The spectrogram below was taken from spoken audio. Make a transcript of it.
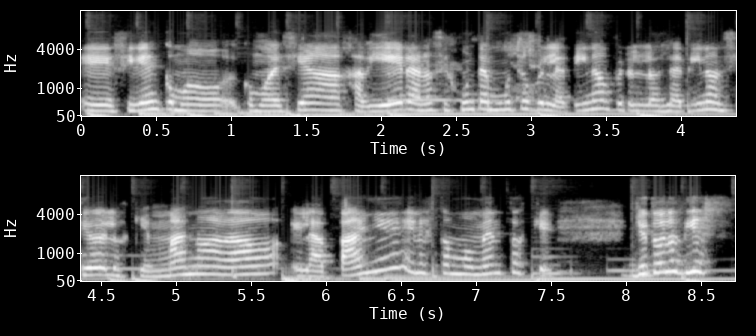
eh, si bien como, como decía Javiera, no se juntan mucho con latinos, pero los latinos han sido de los que más nos ha dado el apañe en estos momentos que yo todos los días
